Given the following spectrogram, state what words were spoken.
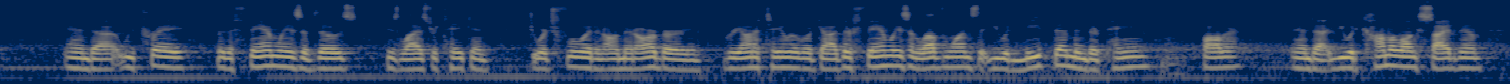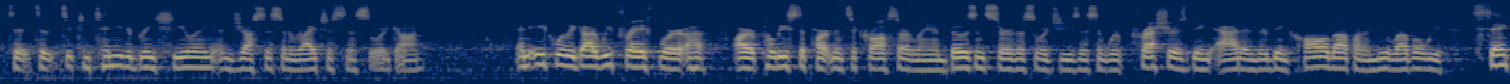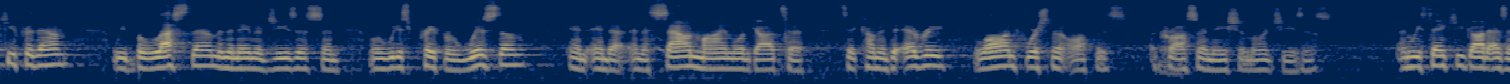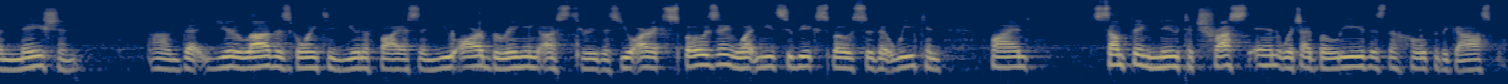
And uh, we pray for the families of those whose lives were taken George Floyd and Ahmaud Arbery and Breonna Taylor, Lord God, their families and loved ones, that you would meet them in their pain, Father, and uh, you would come alongside them to, to, to continue to bring healing and justice and righteousness, Lord God. And equally, God, we pray for uh, our police departments across our land, those in service, Lord Jesus, and where pressure is being added and they're being called up on a new level. We thank you for them. We bless them in the name of Jesus. And we just pray for wisdom and, and, a, and a sound mind, Lord God, to, to come into every law enforcement office across our nation, Lord Jesus. And we thank you, God, as a nation, um, that your love is going to unify us and you are bringing us through this. You are exposing what needs to be exposed so that we can find something new to trust in, which I believe is the hope of the gospel.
